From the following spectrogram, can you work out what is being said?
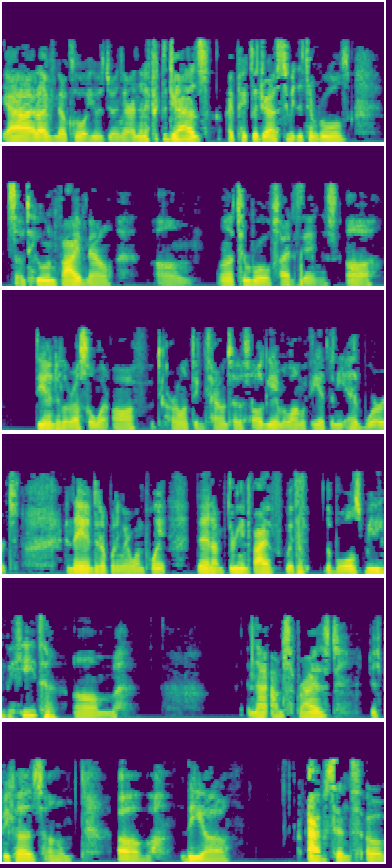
Yeah, I have no clue what he was doing there. And then I picked the Jazz. I picked the Jazz to beat the Timberwolves. So two and five now. Um, on the Timberwolves side of things, uh, D'Angelo Russell went off. Karl-Anthony Towns had a solid game along with Anthony Edwards, and they ended up winning by one point. Then I'm three and five with the Bulls beating the Heat. Um, and that I'm surprised just because um of the uh absence of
